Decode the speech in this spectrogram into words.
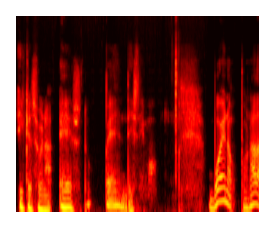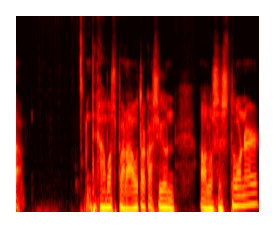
y que suena estupendísimo. Bueno, pues nada, dejamos para otra ocasión a los Stoner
